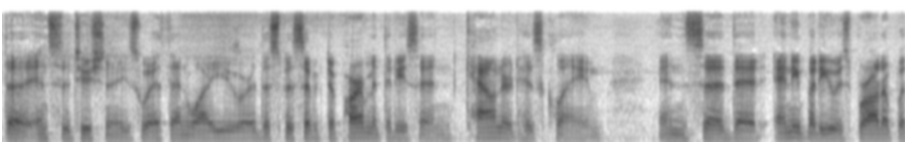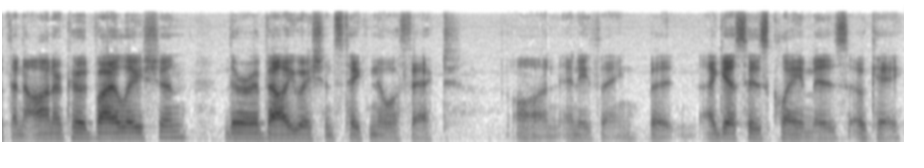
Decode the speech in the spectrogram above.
the institution that he's with, NYU, or the specific department that he's in, countered his claim and said that anybody who was brought up with an honor code violation, their evaluations take no effect on anything. But I guess his claim is okay,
